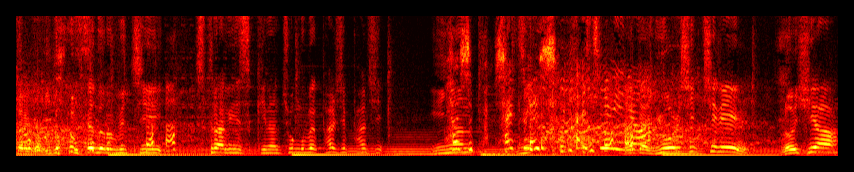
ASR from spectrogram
그러니까 이고리 페도로비치 스트라빈스키는 1980 82년 82년 그러니까 6월 17일 러시아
